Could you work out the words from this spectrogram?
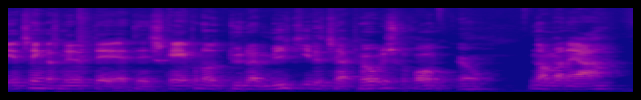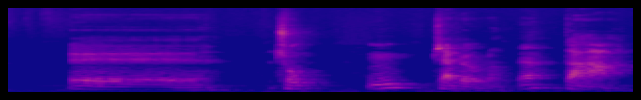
jeg tænker sådan lidt, at det, at det skaber noget dynamik i det terapeutiske rum, jo. når man er øh, to mm. terapeuter, ja. der har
